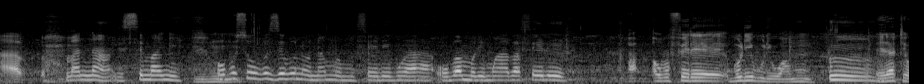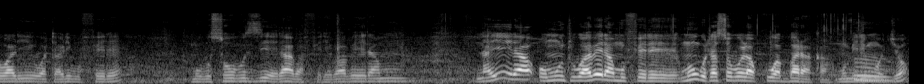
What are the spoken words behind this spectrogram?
Ah, bannange simanyi. Mhm. obusuubuzi buno nammwe muferebwa oba mulimu abafere obufere buli buli wamu. Mm. era tewali watali bufere mu busuubuzi era abafere babeeramu. Naye era omuntu bw'abeera mufere mungu tasobola kuwa baraka mu mirimu Mm. gyo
